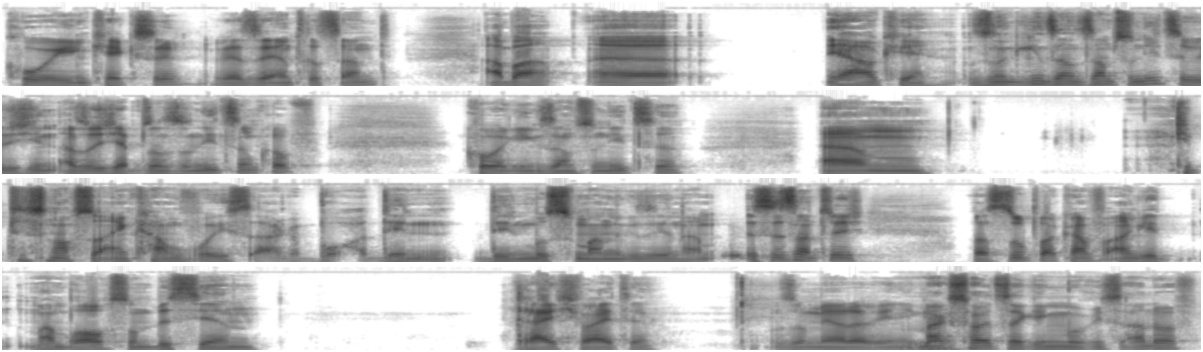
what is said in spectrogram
Koga gegen Keksel. Wäre sehr interessant. Aber, äh, ja, okay. So gegen Sam- Samsonice würde ich ihn, also ich habe Samsonice im Kopf. Koga gegen Samsonice. Ähm, gibt es noch so einen Kampf, wo ich sage, boah, den, den muss man gesehen haben. Es ist natürlich, was Superkampf angeht, man braucht so ein bisschen Reichweite. So mehr oder weniger. Max Holzer gegen Maurice Adolf.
